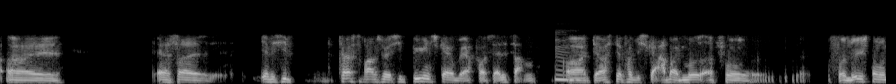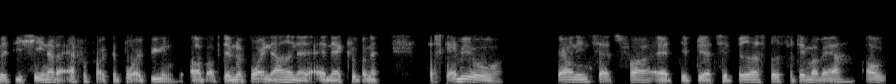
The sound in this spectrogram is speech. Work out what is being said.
og øh, altså, jeg vil sige, først og fremmest vil jeg sige, at byen skal jo være for os alle sammen. Mm. Og det er også derfor, vi skal arbejde mod at få, få løst nogle af de gener, der er for folk, der bor i byen. Og, og dem, der bor i nærheden af, af natklubberne, så skal vi jo gøre en indsats for, at det bliver til et bedre sted for dem at være. Og,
